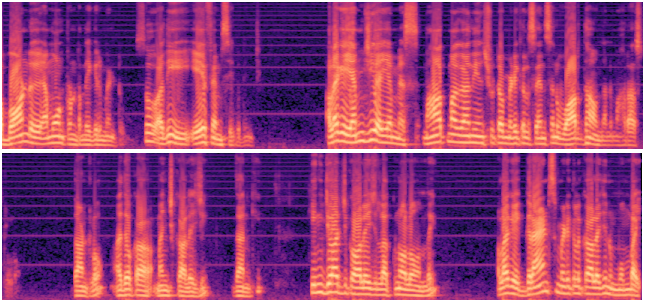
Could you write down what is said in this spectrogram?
ఆ బాండ్ అమౌంట్ ఉంటుంది అగ్రిమెంట్. సో అది ఏఎఫ్ఎంసీ గురించి. అలాగే MGIMS Mahatma Gandhi institute of medical science అని వార్ధా ఉందండి మహారాష్ట్రలో. దాంట్లో. అదొక మంచి కాలేజీ దానికి. కింగ్ జార్జ్ కాలేజ్ లక్నోలో ఉంది. అలాగే Grant's medical college in Mumbai.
